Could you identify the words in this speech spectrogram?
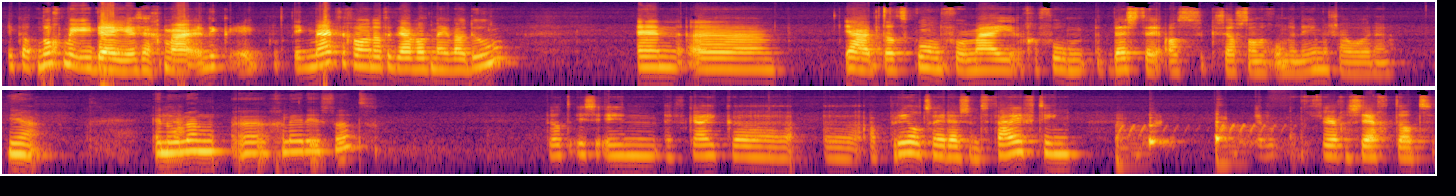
ik had nog meer ideeën, zeg maar. En ik, ik, ik merkte gewoon dat ik daar wat mee wou doen. En uh, ja, dat kon voor mij gevoel het beste als ik zelfstandig ondernemer zou worden. Ja. En hoe lang geleden is dat? Dat is in, even kijken, april 2015 heb ik ongeveer gezegd dat,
